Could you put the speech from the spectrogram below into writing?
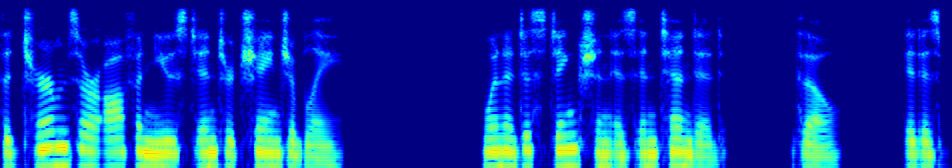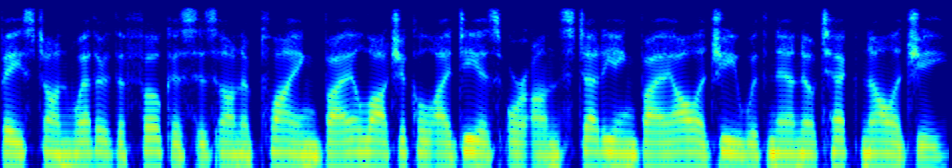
The terms are often used interchangeably. When a distinction is intended, though, it is based on whether the focus is on applying biological ideas or on studying biology with nanotechnology.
